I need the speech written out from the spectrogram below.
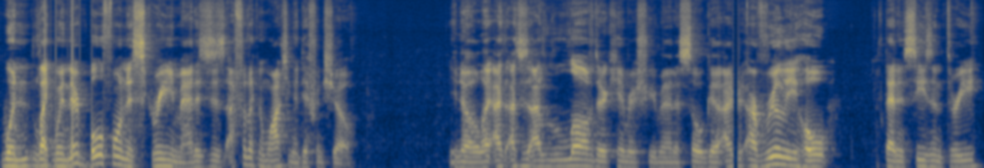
when like when they're both on the screen, man. It's just I feel like I'm watching a different show. You know, like I, I just I love their chemistry, man. It's so good. I, I really hope that in season three,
